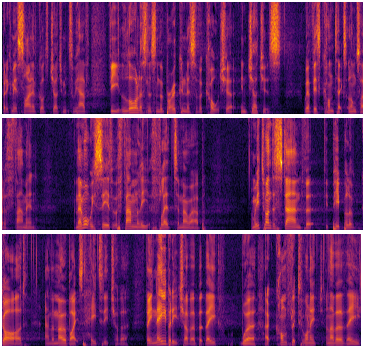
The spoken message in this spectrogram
but it can be a sign of God's judgment. So we have the lawlessness and the brokenness of a culture in Judges. We have this context alongside a famine. And then what we see is that the family fled to Moab. And we need to understand that the people of God and the Moabites hated each other. They neighbored each other, but they were at conflict with one another. They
